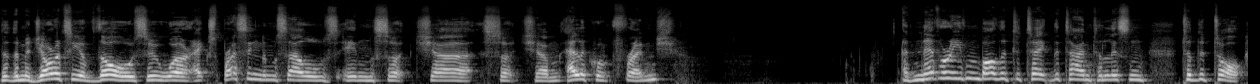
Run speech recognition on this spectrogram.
that the majority of those who were expressing themselves in such uh, such um, eloquent French had never even bothered to take the time to listen to the talk.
